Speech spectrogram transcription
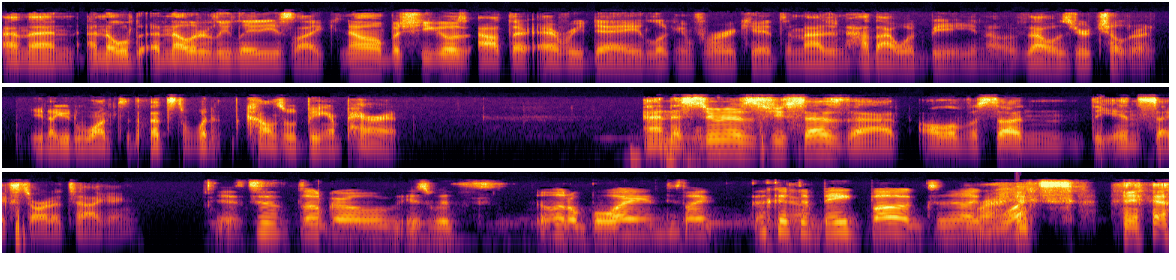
And then an old, an elderly lady's like, "No, but she goes out there every day looking for her kids. Imagine how that would be, you know, if that was your children. You know, you'd want to. That's what comes with being a parent." And as soon as she says that, all of a sudden the insects start attacking. The little girl is with a little boy, and he's like, "Look at Yeah. the big bugs," and they're like, Right. "What?" yeah,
